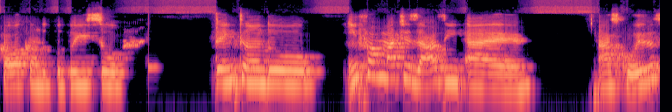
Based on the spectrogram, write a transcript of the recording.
colocando tudo isso, tentando informatizar é, as coisas.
